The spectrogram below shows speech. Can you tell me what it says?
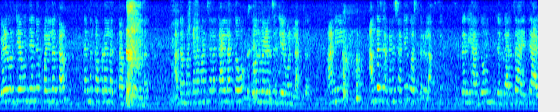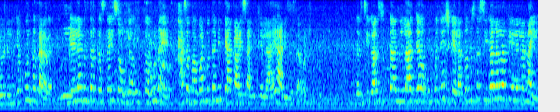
वेळेवर जेवण देणं पहिलं काम त्यांना कपडे लागतं आपण जेवण आता म्हाताऱ्या माणसाला काय लागतं हो? दोन वेळेचं जेवण लागतं. आणि अंग झाकण्यासाठी वस्त्र लागतं. तर ह्या दोन ज्या गरजा आहेत त्या आईवडिलांच्या पूर्ण कराव्यात. मेल्यानंतर कसलाही संग्रह करू नये असं भगवान बुद्धांनी त्या काळी सांगितलेलं आहे अडीच हजार वर्ष तर सिगाल सुद्धांना ज्या उपदेश केला तो नुसता सिगालाला केलेला नाही.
